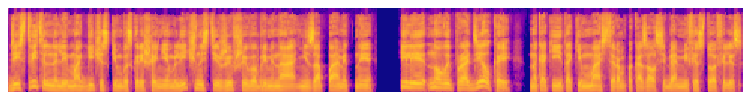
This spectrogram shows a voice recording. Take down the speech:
действительно ли магическим воскрешением личности, жившей во времена незапамятные, или новой проделкой, на какие таким мастером показал себя Мефистофелес,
